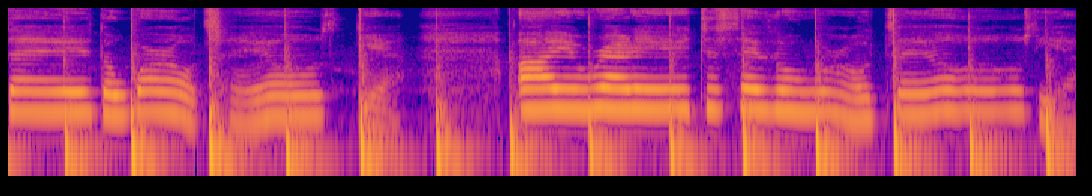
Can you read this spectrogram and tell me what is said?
Save the world, Tails? Yeah. Are you ready to save the world, Tails? Yeah.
